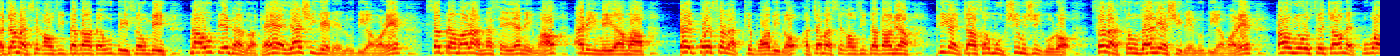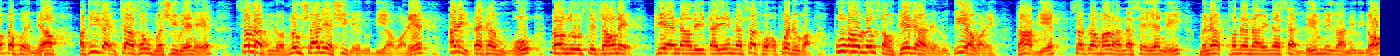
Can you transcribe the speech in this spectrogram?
အကြမ်းဖက်စစ်ကောင်စီတပ်သားတအုပ်တေဆုံးပြီးနှစ်ဦးပြင်းထန်စွာဒဏ်ရာရရှိခဲ့တယ်လို့သိရပါတယ်စက်တင်ဘာလ20ရက်နေ့မှာအဲ့ဒီနေရာမှာ တိုက်ပွဲဆက်လက်ဖြစ်ပွားပြီးတော့အကြမ်းဖက်စစ်ကောင်စီတပ်သားများထိခိုက်ကြဆုံးမှုရှိမရှိကိုတော့ဆက်လက်စုံစမ်းလျက်ရှိတယ်လို့သိရပါတယ်။တောင်ညိုစစ်ကြောင်းနဲ့ပူးပေါင်းတပ်ဖွဲ့များအထိခိုက်ကြဆုံးမရှိဘဲနဲ့ဆက်လက်ပြီးတော့လှုပ်ရှားလျက်ရှိတယ်လို့သိရပါတယ်။အဲ့ဒီတိုက်ခိုက်မှုကိုတောင်ညိုစစ်ကြောင်းနဲ့ KNL တိုင်းရင်29အဖွဲ့တို့ကပူးပေါင်းလှုပ်ဆောင်ခဲ့ကြတယ်လို့သိရပါတယ်။ဒါအပြင်စက်တင်ဘာလ20ရက်နေ့မနက်9:24မိနစ်ကနေပြီးတော့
